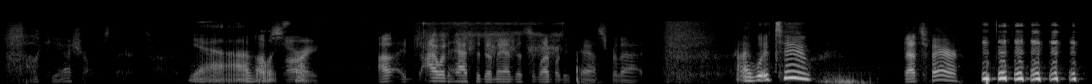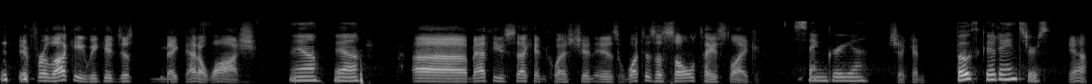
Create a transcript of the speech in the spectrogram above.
Fuck yeah, Charlize. Yeah, I've I'm always thought- sorry. I I would have to demand a celebrity pass for that. I would too. That's fair. if we're lucky, we could just make that a wash. Yeah, yeah. Uh, Matthew's second question is, what does a soul taste like? Sangria. Chicken. Both good answers. Yeah.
